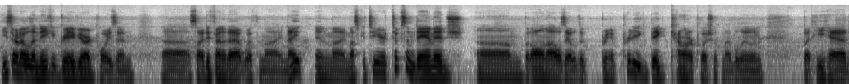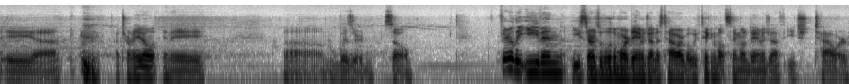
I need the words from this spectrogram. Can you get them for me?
he started out with a Naked Graveyard Poison. Uh, so I defended that with my knight and my musketeer. Took some damage, um, but all in all, was able to bring a pretty big counter push with my balloon. But he had a uh, a tornado and a um, wizard, so fairly even. He starts with a little more damage on his tower, but we've taken about the same amount of damage off each tower.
